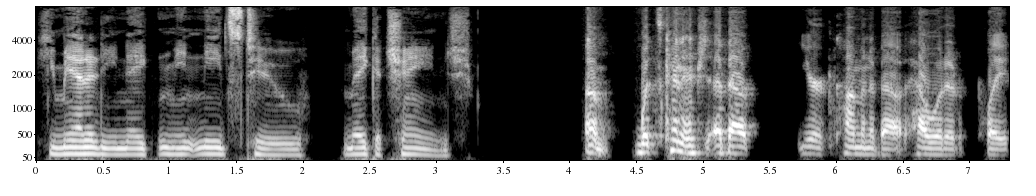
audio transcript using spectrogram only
humanity na- needs to make a change. Um, what's kind of interesting about your comment about how would it play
